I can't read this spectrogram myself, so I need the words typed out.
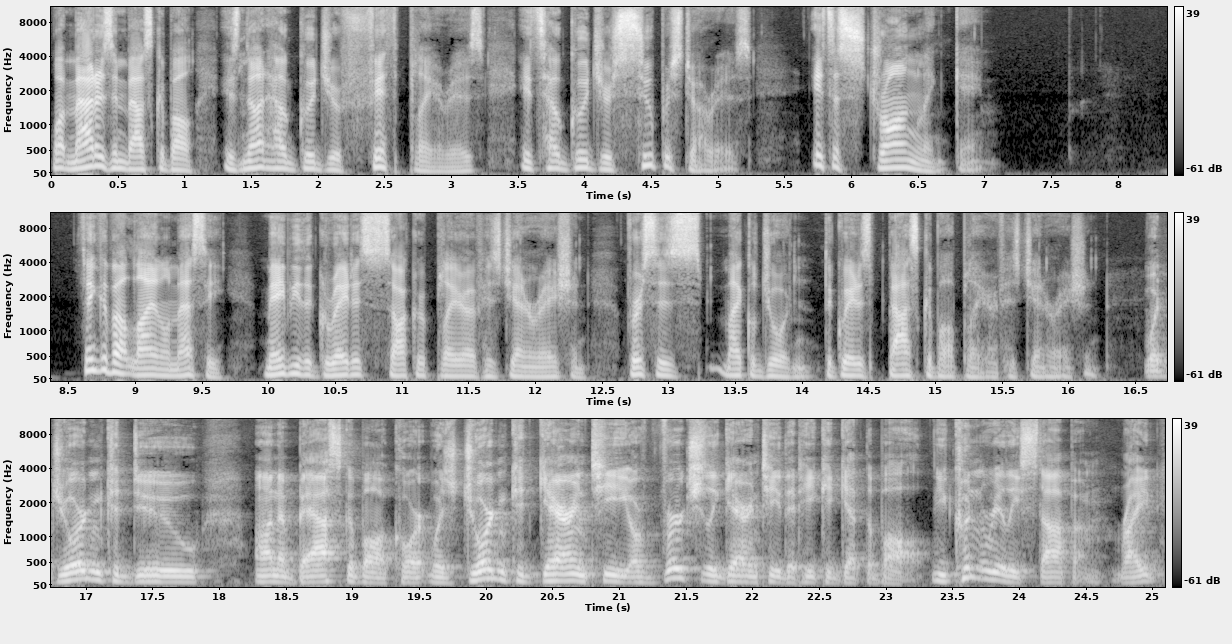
What matters in basketball is not how good your fifth player is, it's how good your superstar is. It's a strong link game. Think about Lionel Messi, maybe the greatest soccer player of his generation, versus Michael Jordan, the greatest basketball player of his generation. What Jordan could do on a basketball court was Jordan could guarantee or virtually guarantee that he could get the ball. You couldn't really stop him, right?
